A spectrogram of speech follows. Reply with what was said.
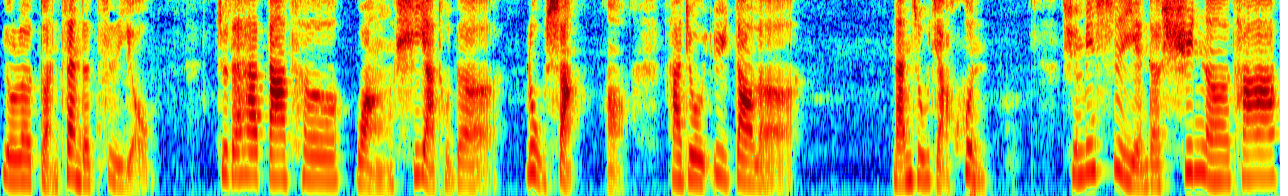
有了短暂的自由。就在他搭车往西雅图的路上哦，他就遇到了男主角混，玄彬饰演的勋呢，他。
